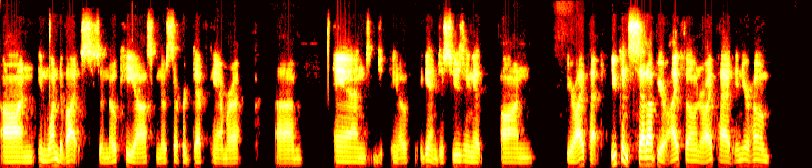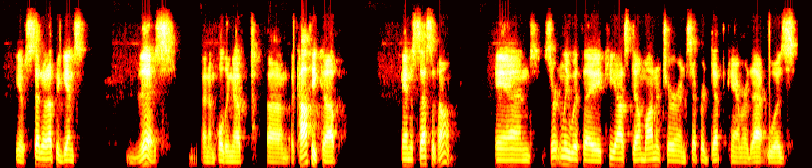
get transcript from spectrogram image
on in one device. So no kiosk, no separate depth camera, um, and you know again just using it on your iPad. You can set up your iPhone or iPad in your home. You know, set it up against this, and I'm holding up um, a coffee cup, and assess at home. And certainly with a kiosk Dell monitor and separate depth camera, that was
